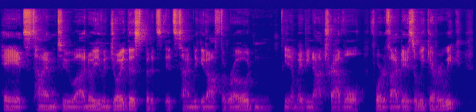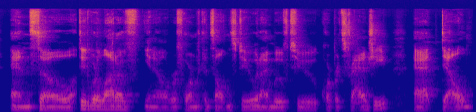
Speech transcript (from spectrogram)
"Hey, it's time to. Uh, I know you've enjoyed this, but it's it's time to get off the road and you know maybe not travel four to five days a week every week." And so did what a lot of you know reformed consultants do, and I moved to corporate strategy at Dell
